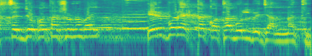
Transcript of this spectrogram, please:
আশ্চর্য কথা শোনো ভাই, এরপরে একটা কথা বলবে জান্নাতি,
